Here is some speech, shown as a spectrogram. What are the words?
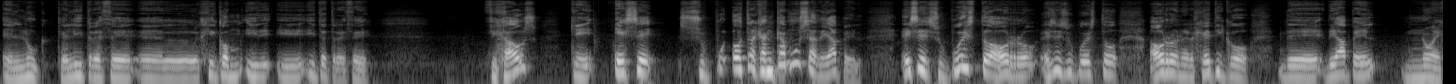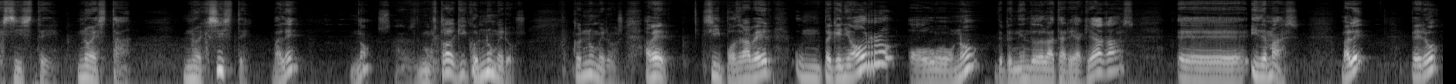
el NUC, que el i13, el Hicom IT13. Fijaos que ese otra cancamusa de Apple. Ese supuesto ahorro, ese supuesto ahorro energético de, Apple no existe, no está, no existe, ¿vale? No, mostrar aquí con números, con números. A ver, sí, podrá haber un pequeño ahorro o no, dependiendo de la tarea que hagas eh, y demás, ¿vale? Pero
